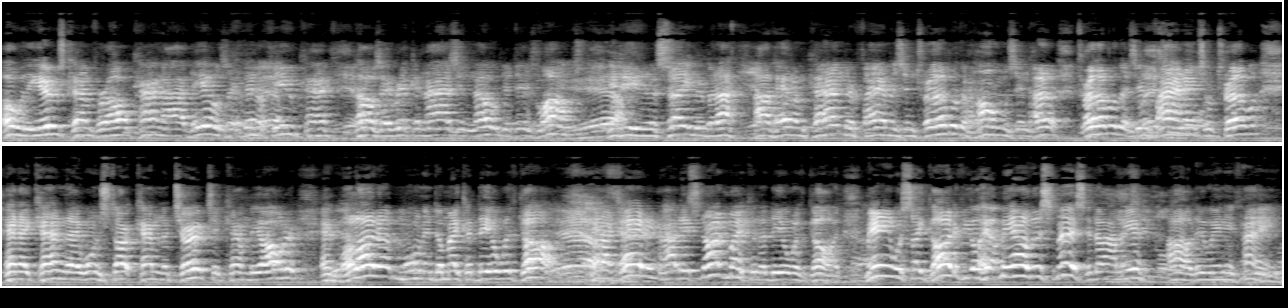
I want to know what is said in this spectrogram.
over the years come for all kind of ideals. There've been a few kind because they recognize and know that there's lost and needed a Savior. But I. I've had them come. Their families in trouble. Their homes in trouble. There's in financial trouble. And they come. They want to start coming to church. They come to the altar. And a lot of them wanted to make a deal with God. And I tell you tonight, it's not making a deal with God. Many will say, God, if you'll help me out of this mess that I'm in. I'll do anything.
